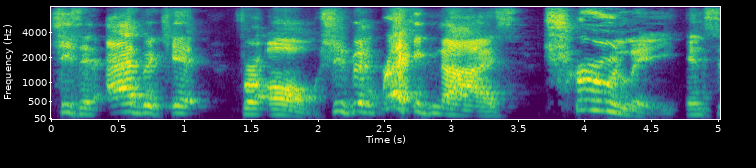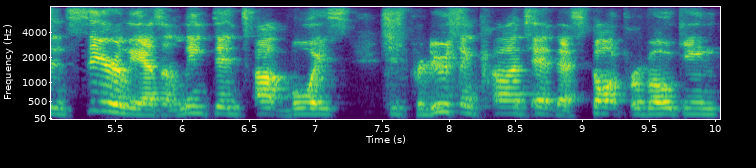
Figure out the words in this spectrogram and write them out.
She's an advocate for all. She's been recognized truly and sincerely as a LinkedIn top voice. She's producing content that's thought provoking,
